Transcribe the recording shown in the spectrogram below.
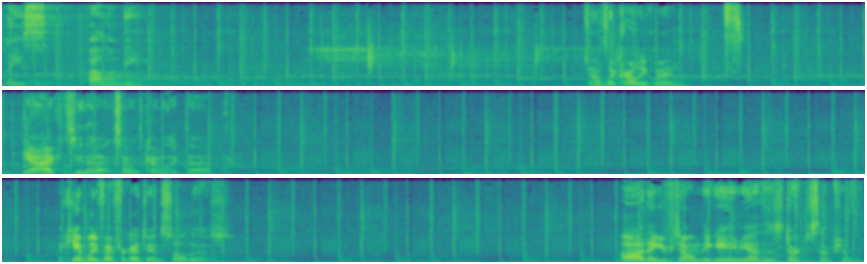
Please, follow me. Sounds like Harley Quinn. Yeah, I can see that. It sounds kind of like that. I can't believe I forgot to install this. Ah, thank you for telling me the game. Yeah, this is Dark Deception.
